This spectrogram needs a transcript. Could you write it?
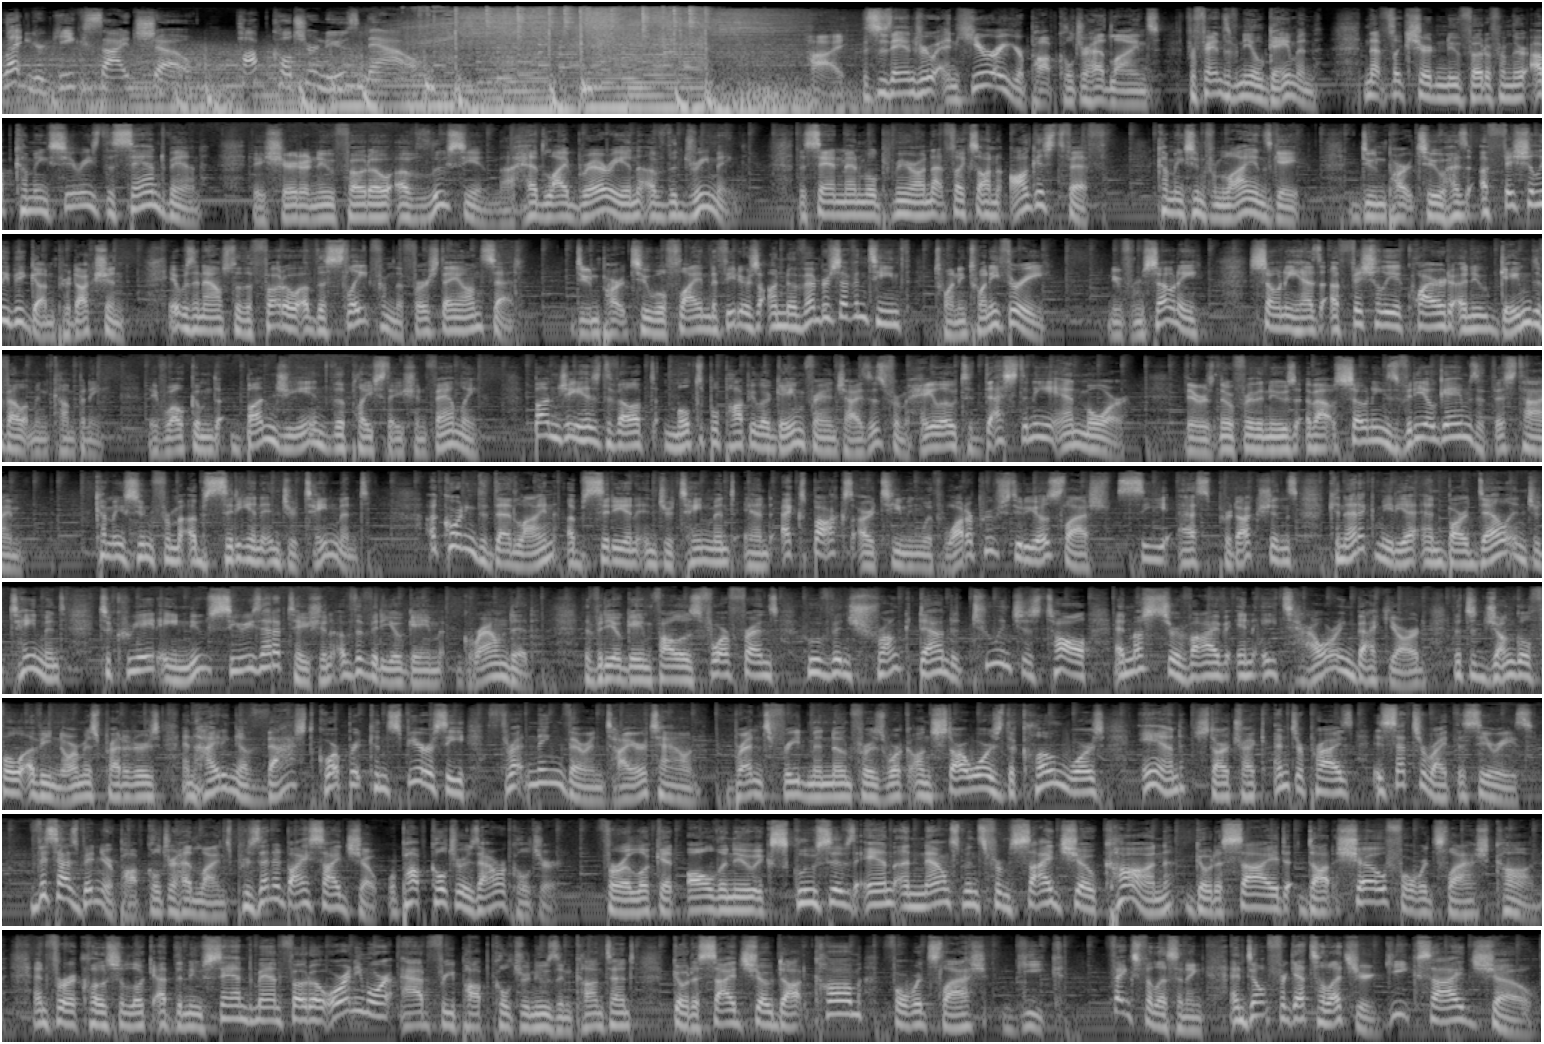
Let your geek side show. Pop culture news now. Hi, this is Andrew, and here are your pop culture headlines. For fans of Neil Gaiman, Netflix shared a new photo from their upcoming series, The Sandman. They shared a new photo of Lucian, the head librarian of The Dreaming. The Sandman will premiere on Netflix on August 5th. Coming soon from Lionsgate, Dune Part 2 has officially begun production. It was announced with a photo of the slate from the first day on set. Dune Part 2 will fly into theaters on November 17th, 2023. New from Sony Sony has officially acquired a new game development company. They've welcomed Bungie into the PlayStation family. Bungie has developed multiple popular game franchises from Halo to Destiny and more. There is no further news about Sony's video games at this time. Coming soon from Obsidian Entertainment. According to Deadline, Obsidian Entertainment and Xbox are teaming with Waterproof Studios slash CS Productions, Kinetic Media, and Bardel Entertainment to create a new series adaptation of the video game Grounded. The video game follows four friends who have been shrunk down to two inches tall and must survive in a towering backyard that's a jungle full of enormous predators and hiding a vast corporate conspiracy threatening their entire town. Brent Friedman, known for his work on Star Wars The Clone Wars and Star Trek Enterprise, is set to write the series. This has been your Pop Culture Headlines presented by Sideshow, where pop culture is our culture. For a look at all the new exclusives and announcements from Sideshow Con, go to side.show forward slash con. And for a closer look at the new Sandman photo or any more ad free pop culture news and content, go to sideshow.com forward slash geek. Thanks for listening, and don't forget to let your geek side show.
